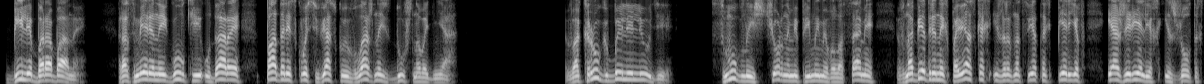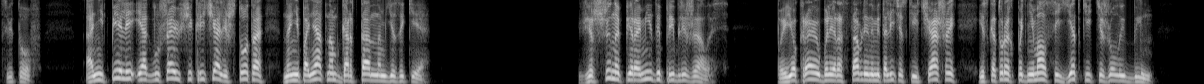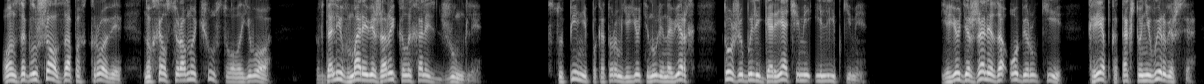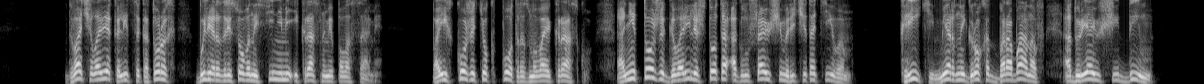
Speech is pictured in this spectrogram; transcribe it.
Били барабаны. Размеренные гулкие удары падали сквозь вязкую влажность душного дня. Вокруг были люди, смуглые с черными прямыми волосами, в набедренных повязках из разноцветных перьев и ожерельях из желтых цветов. Они пели и оглушающе кричали что-то на непонятном гортанном языке. Вершина пирамиды приближалась. По ее краю были расставлены металлические чаши, из которых поднимался едкий тяжелый дым. Он заглушал запах крови, но Хелл все равно чувствовала его. Вдали в мареве жары колыхались джунгли. Ступени, по которым ее тянули наверх, тоже были горячими и липкими. Ее держали за обе руки, крепко, так что не вырвешься. Два человека, лица которых были разрисованы синими и красными полосами. По их коже тек пот, размывая краску. Они тоже говорили что-то оглушающим речитативом. Крики, мерный грохот барабанов, одуряющий дым.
